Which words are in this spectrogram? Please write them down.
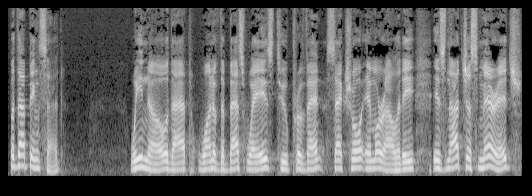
But that being said, we know that one of the best ways to prevent sexual immorality is not just marriage,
